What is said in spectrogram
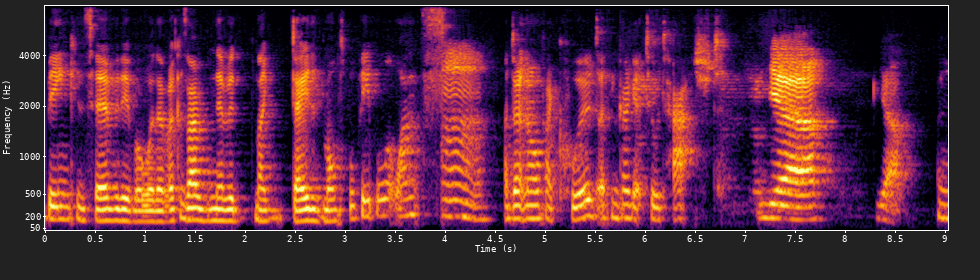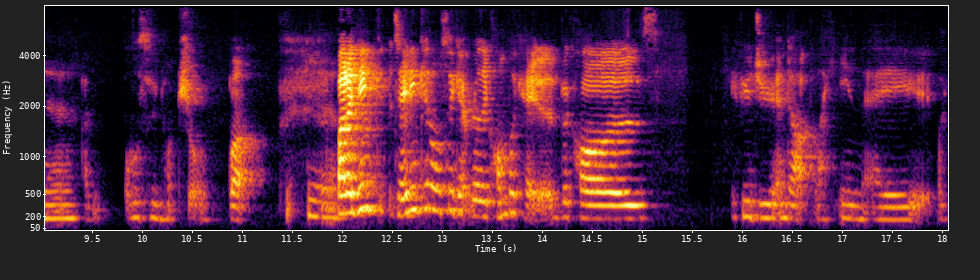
being conservative or whatever because I've never like dated multiple people at once. Mm. I don't know if I could. I think I get too attached. Yeah. Yeah. Yeah, I'm also not sure, but yeah. But I think dating can also get really complicated because if you do end up like in a like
